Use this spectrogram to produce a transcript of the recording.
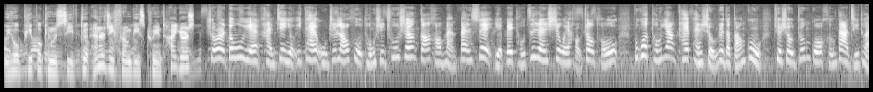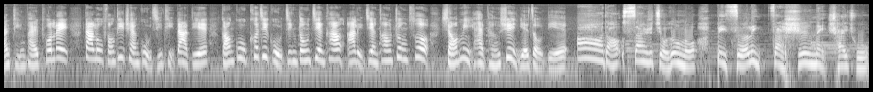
We hope people can receive good energy from these Korean tigers. 尔动物园罕见有一胎五只老虎同时出生，刚好满半岁，也被投资人视为好兆头。不过，同样开盘首日的港股却受中国恒大集团停牌拖累，大陆房地产股集体大跌，港股科技股京东健康、阿里健康重挫，小米和腾讯也走跌。二岛三十九栋楼被责令在十日内拆除，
